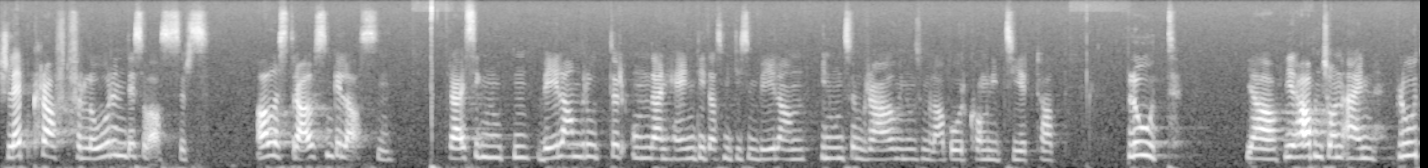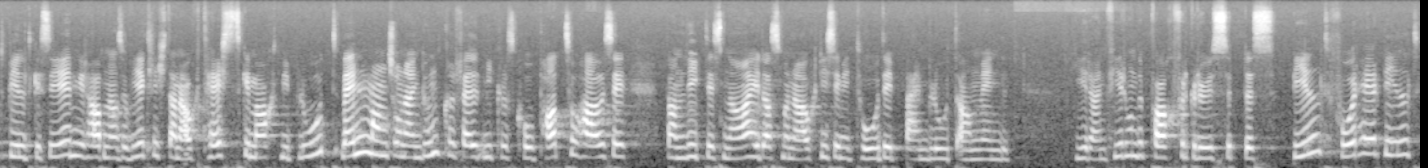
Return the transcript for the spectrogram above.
Schleppkraft verloren des Wassers, alles draußen gelassen. 30 Minuten WLAN-Router und ein Handy, das mit diesem WLAN in unserem Raum, in unserem Labor kommuniziert hat. Blut. Ja, wir haben schon ein Blutbild gesehen. Wir haben also wirklich dann auch Tests gemacht mit Blut. Wenn man schon ein Dunkelfeldmikroskop hat zu Hause, dann liegt es nahe, dass man auch diese Methode beim Blut anwendet. Hier ein 400-fach vergrößertes Bild, Vorherbild,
